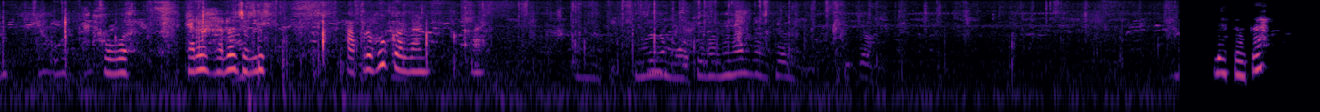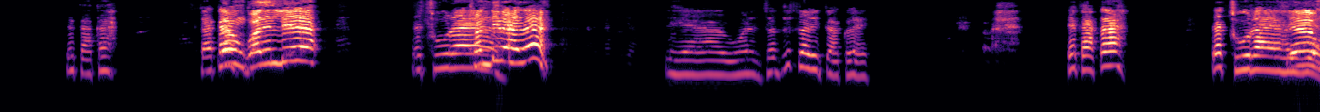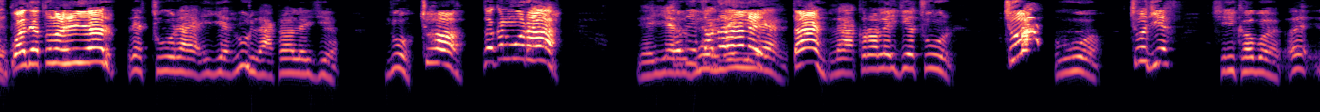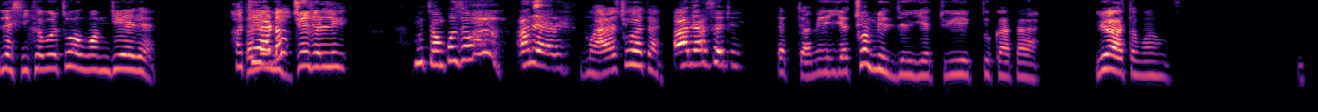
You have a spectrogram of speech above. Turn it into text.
હેરો હેરો જલ્દી. આપણે શું કરવાનું. લે કાકા. લે કાકા. લે ઊંઘવા દે લે. એ ઠંડી યાર જગી કરી એ કાકા. રે આયા હે. ઊંઘવા દેતો નહીં યાર. લે ચોર યાર. હું લાકડા લઈ ગયા? જો. છો. જગન મોરા. લે યાર તો મોર દેખાતા નહીં નહીં. યાર તાન. લાકડો લઈ ગયા ચોર. છો હુઓ છો જે? શી ખબર? એટલે શી ખબર? છો આમ જે રે. હાથે તમે આડો નીચે જલ્દી. હું ચંપલ જો અરે અરે. મારા શું હતા અરે આ તો તમે અહીંયા છો મિલ જઈએ તું એક તું કાતા લ્યો આ તમારું.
